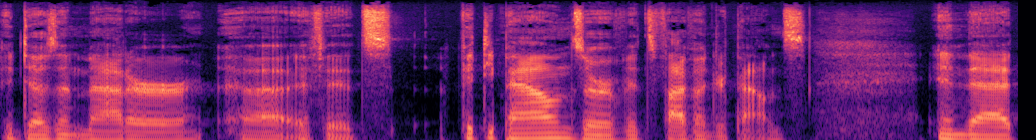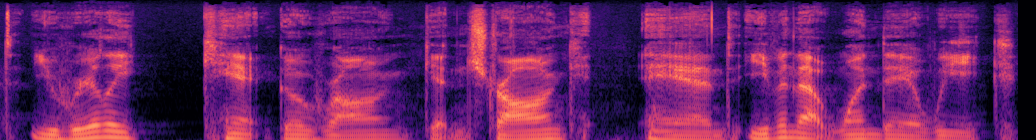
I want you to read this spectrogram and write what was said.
It doesn't matter uh, if it's 50 pounds or if it's 500 pounds, and that you really can't go wrong getting strong. And even that one day a week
